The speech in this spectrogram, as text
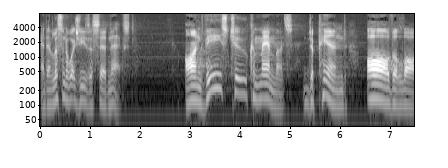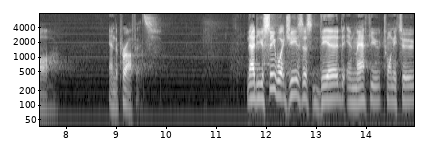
And then listen to what Jesus said next. On these two commandments depend all the law and the prophets. Now, do you see what Jesus did in Matthew 22?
